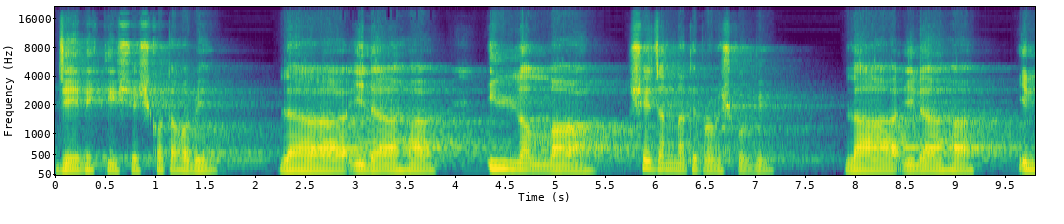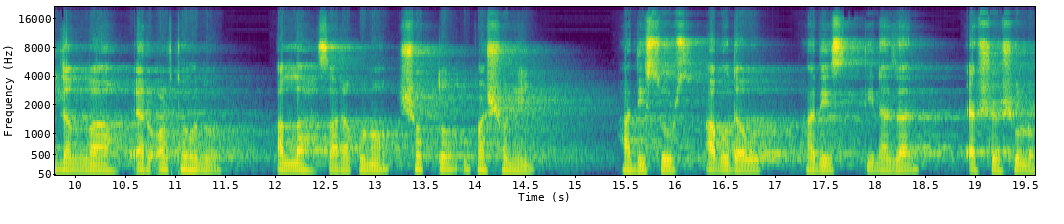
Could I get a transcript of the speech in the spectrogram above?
যে ব্যক্তির শেষ কথা হবে, লা ইলাহা ইল্লাল্লাহ, সে জান্নাতে প্রবেশ করবে। লা ইলাহা ইল্লাল্লাহ এর অর্থ হলো, আল্লাহ ছাড়া কোনো সত্য উপাস্য নেই। হাদিস সোর্স আবু দাউদ, হাদিস তিন হাজার একশো ষোলো।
